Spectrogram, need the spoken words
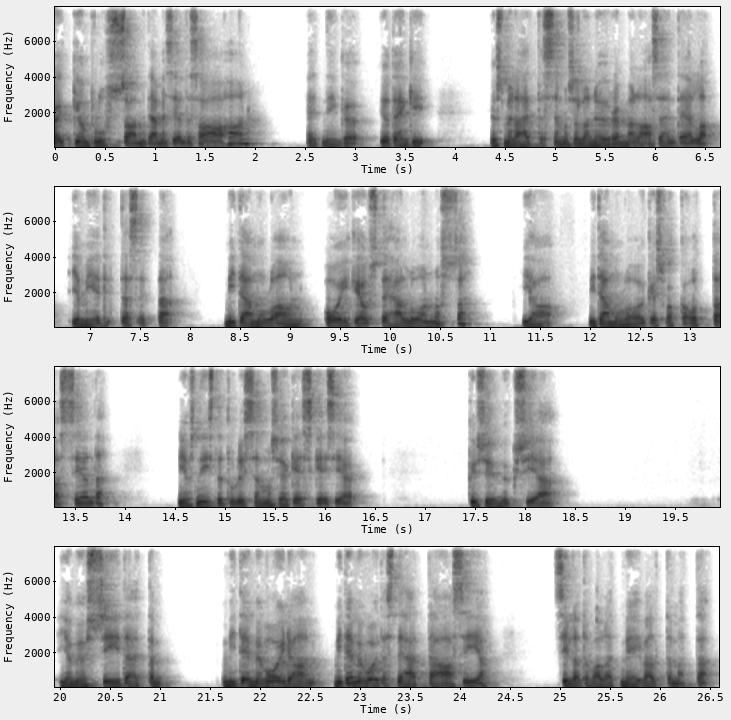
kaikki on plussaa, mitä me sieltä saadaan. Että niin jotenkin, jos me lähdettäisiin semmoisella nöyremmällä asenteella ja mietittäisiin, että mitä mulla on oikeus tehdä luonnossa ja mitä mulla on oikeus vaikka ottaa sieltä, niin jos niistä tulisi semmoisia keskeisiä kysymyksiä ja myös siitä, että miten me voidaan, miten me voitaisiin tehdä tämä asia sillä tavalla, että me ei välttämättä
